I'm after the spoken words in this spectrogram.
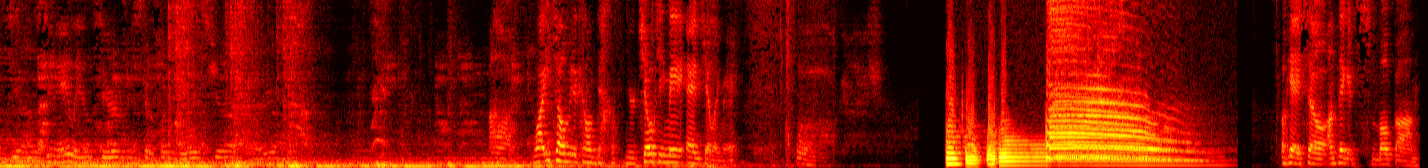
I'm seeing, I'm seeing aliens here. We just gotta fucking blow this shit up. Why are you telling me to calm down? You're choking me and killing me. Oh, Okay, so I'm thinking smoke bomb.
